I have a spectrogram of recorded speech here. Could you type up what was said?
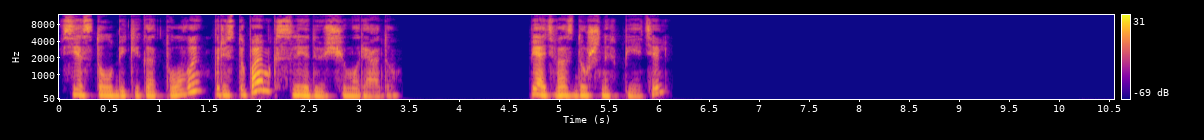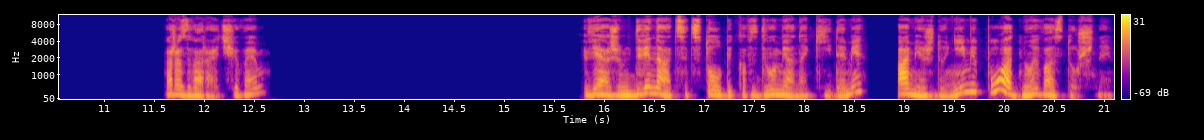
Все столбики готовы, приступаем к следующему ряду. 5 воздушных петель. Разворачиваем. Вяжем 12 столбиков с двумя накидами, а между ними по одной воздушной.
